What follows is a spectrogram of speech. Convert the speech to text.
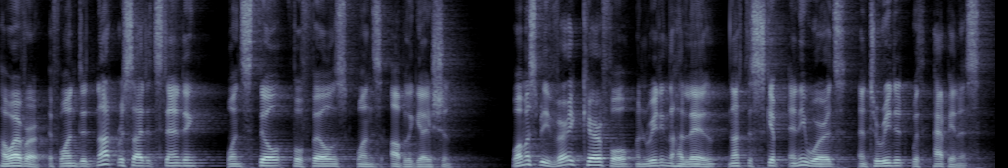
However, if one did not recite it standing, one still fulfills one's obligation. One must be very careful when reading the Hallel not to skip any words and to read it with happiness.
